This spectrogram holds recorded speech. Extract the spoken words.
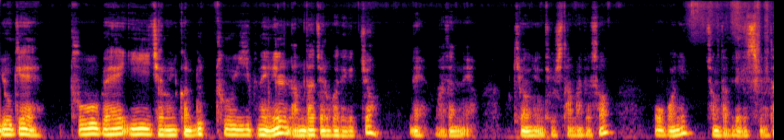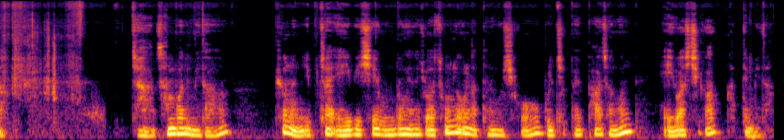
요게 두 배의 2 제로니까 루트 2분의 1 람다 제로가 되겠죠? 네, 맞았네요. 기억력 디귿이 다 맞아서 5번이 정답이 되겠습니다. 자, 3번입니다. 표는 입자 ABC의 운동 에너지와 속력을 나타내는 것이고 물질파의 파장은 A와 C가 같답니다.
